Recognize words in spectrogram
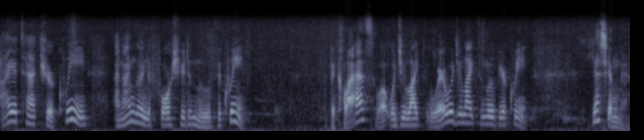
I attacked your queen, and I'm going to force you to move the queen. The class, what would you like? Where would you like to move your queen? Yes, young man.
